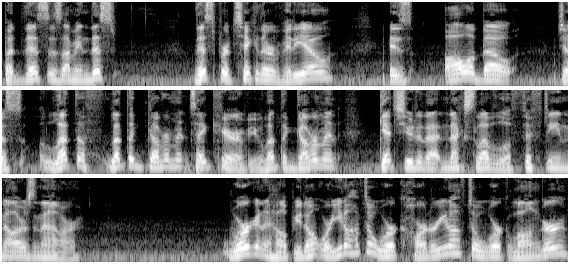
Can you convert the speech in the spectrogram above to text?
But this is I mean this this particular video is all about just let the let the government take care of you. Let the government get you to that next level of $15 an hour. We're going to help you. Don't worry. You don't have to work harder. You don't have to work longer.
